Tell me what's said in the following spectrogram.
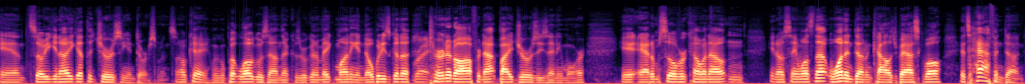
And so you know you got the jersey endorsements. Okay, we're gonna put logos on there because we're gonna make money, and nobody's gonna Right. turn it off or not buy jerseys anymore. Yeah, Adam Silver coming out and you know saying, well, it's not one and done in college basketball; it's half and done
